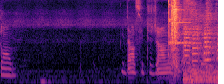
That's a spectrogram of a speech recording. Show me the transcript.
bulacağım. Bir daha seçeceğim ve tiksinti bulacağım.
